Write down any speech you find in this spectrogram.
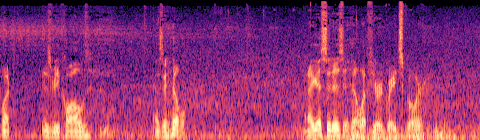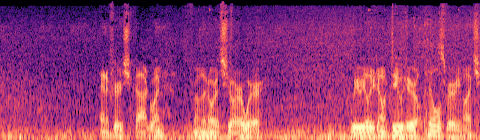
what is recalled as a hill. And I guess it is a hill if you're a grade schooler. And if you're a Chicagoan from the North Shore, where we really don't do hills very much.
